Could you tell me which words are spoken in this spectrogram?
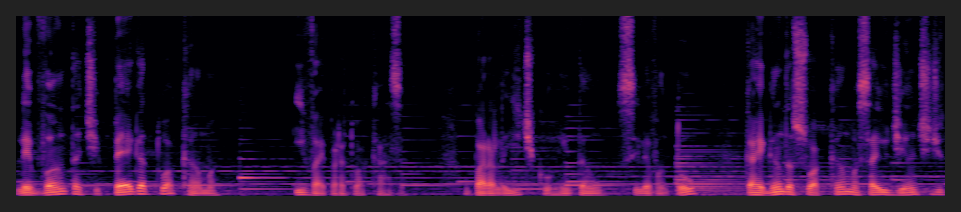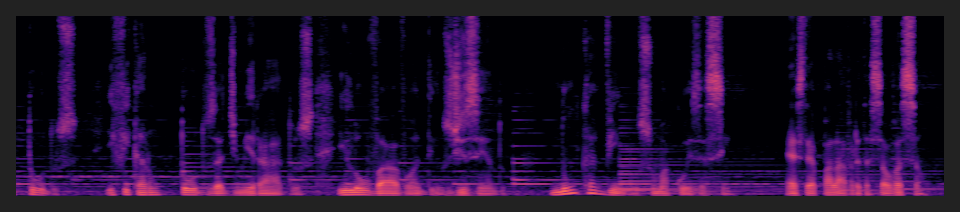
levanta-te, pega a tua cama e vai para a tua casa. O paralítico então se levantou, carregando a sua cama, saiu diante de todos e ficaram todos admirados e louvavam a Deus, dizendo: Nunca vimos uma coisa assim. Esta é a palavra da salvação.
